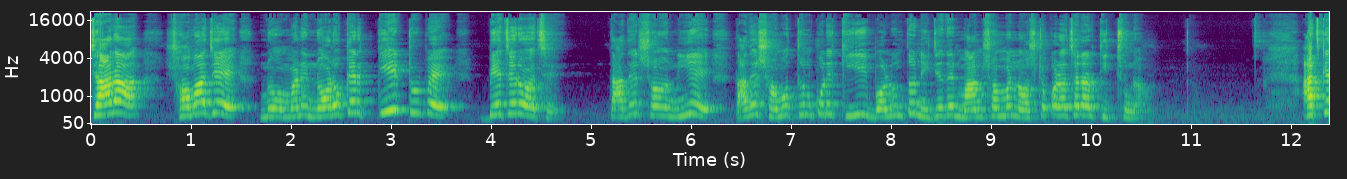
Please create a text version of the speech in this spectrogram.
যারা সমাজে মানে নরকের কীট রূপে বেঁচে রয়েছে, তাদের নিয়ে তাদের সমর্থন করে কি বলুন তো, নিজেদের মান সম্মান নষ্ট করা ছাড়া আর কিচ্ছু না। আজকে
